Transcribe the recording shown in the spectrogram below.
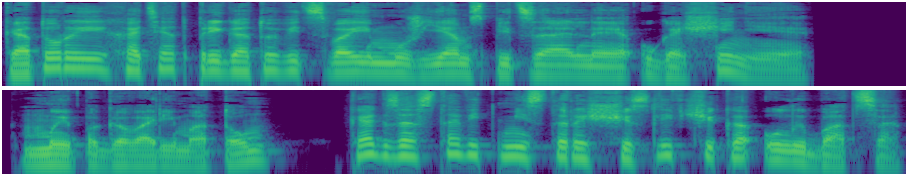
которые хотят приготовить своим мужьям специальное угощение, мы поговорим о том, как заставить мистера Счастливчика улыбаться.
